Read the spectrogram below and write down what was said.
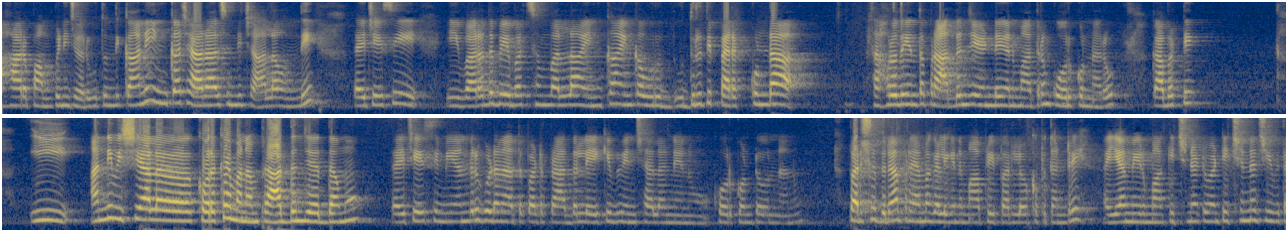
ఆహార పంపిణీ జరుగుతుంది. కానీ ఇంకా చేరాల్సింది చాలా ఉంది. దయచేసి ఈ వరద బీభత్సం వల్ల ఇంకా ఇంకా ఉధృతి పెరగకుండా సహృదయంతో ప్రార్థన చేయండి అని మాత్రం కోరుకున్నారు. కాబట్టి ఈ అన్ని విషయాల కొరకే మనం ప్రార్థన చేద్దాము. దయచేసి మీ అందరూ కూడా నాతో పాటు ప్రార్థనలు ఏకీభవించాలని నేను కోరుకుంటూ ఉన్నాను. పరిశుద్ధుడ ప్రేమ కలిగిన మా ప్రియ పరలోకపు తండ్రి అయ్యా మీరు మాకు ఇచ్చినటువంటి చిన్న జీవిత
